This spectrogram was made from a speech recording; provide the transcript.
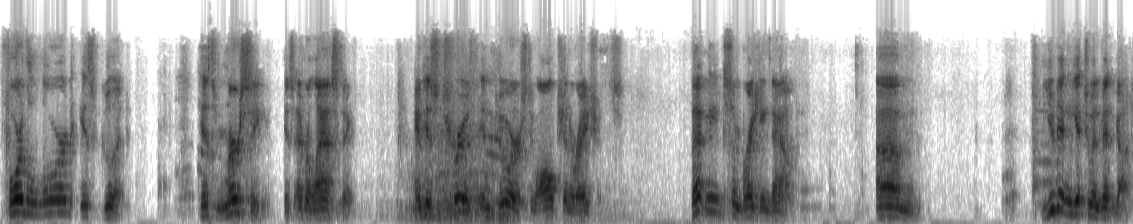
For the Lord is good, his mercy is everlasting and his truth endures to all generations. That needs some breaking down. Um, you didn't get to invent God.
